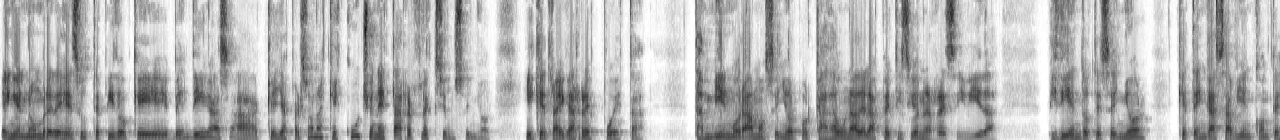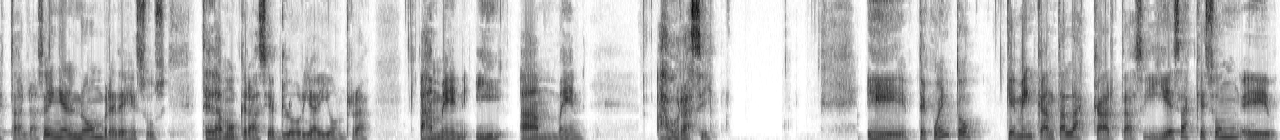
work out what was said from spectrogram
En el nombre de Jesús te pido que bendigas a aquellas personas que escuchen esta reflexión, Señor, y que traigas respuesta. También oramos, Señor, por cada una de las peticiones recibidas pidiéndote, Señor, que tengas a bien contestarlas. En el nombre de Jesús, te damos gracias, gloria y honra. Amén y amén. Ahora sí. Eh, te cuento que me encantan las cartas y esas que son eh,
